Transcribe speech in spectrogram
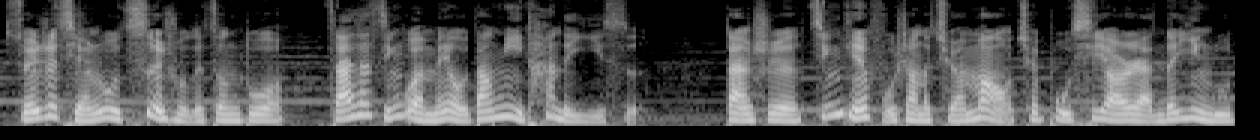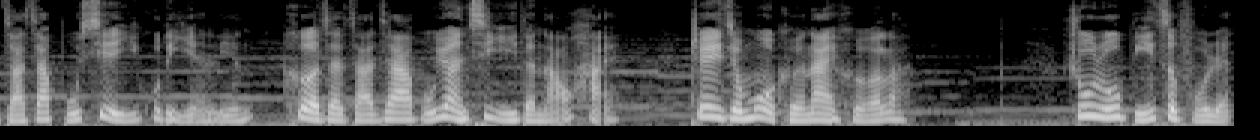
随着潜入次数的增多，咱家尽管没有当密探的意思，但是金田府上的全貌却不期而然地映入咱家不屑一顾的眼帘，刻在咱家不愿记忆的脑海，这就莫可奈何了。诸如鼻子夫人，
